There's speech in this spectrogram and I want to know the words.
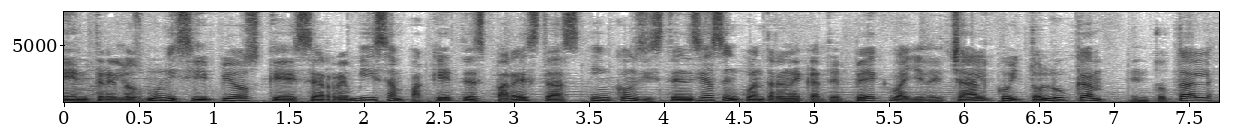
entre los municipios que se revisan paquetes para estas inconsistencias se encuentran Ecatepec, Valle de Chalco y Toluca. En total,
